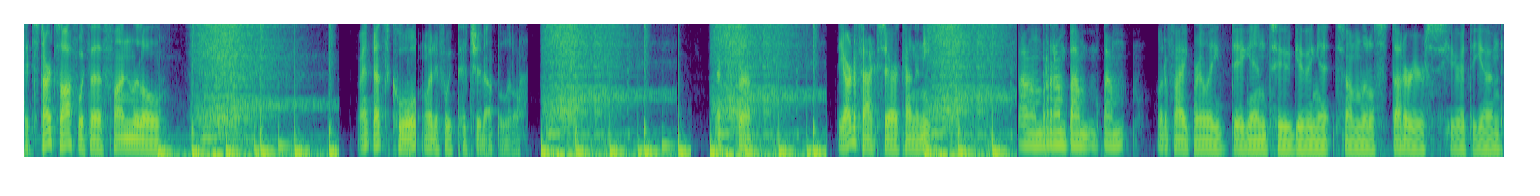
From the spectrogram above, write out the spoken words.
It starts off with a fun little Right, that's cool. What if we pitch it up a little? That's, uh, the artifacts there are kind of neat. Bum, bum, bum, bum. What if I really dig into giving it some little stutterers here at the end?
